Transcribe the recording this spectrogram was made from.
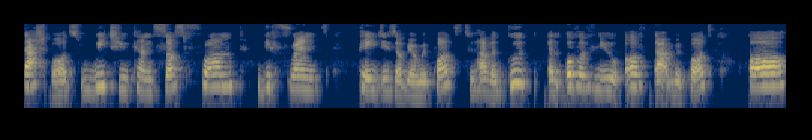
dashboards which you can source from different pages of your report to have a good an overview of that report or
